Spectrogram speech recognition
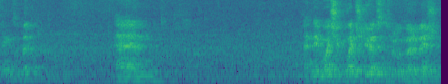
things a bit. And and then once you once you do have some sort of a motivation,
